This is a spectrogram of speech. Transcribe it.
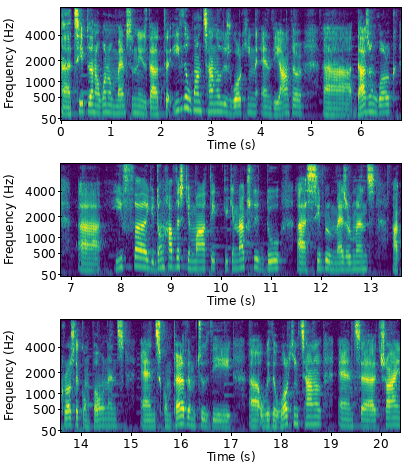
uh, tip that I want to mention is that if the one channel is working and the other doesn't work, if you don't have the schematic, you can actually do simple measurements across the components and compare them to the with the working channel and try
